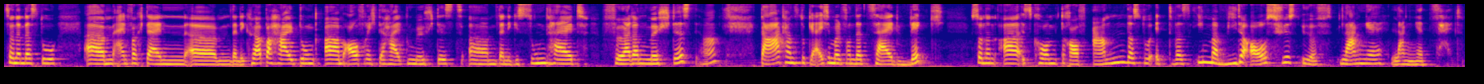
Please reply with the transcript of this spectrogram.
sondern dass du ähm, einfach dein, ähm, deine Körperhaltung ähm, aufrechterhalten möchtest, ähm, deine Gesundheit fördern möchtest. Ja. Da kannst du gleich einmal von der Zeit weg sondern äh, es kommt darauf an, dass du etwas immer wieder ausführst über lange, lange Zeit.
